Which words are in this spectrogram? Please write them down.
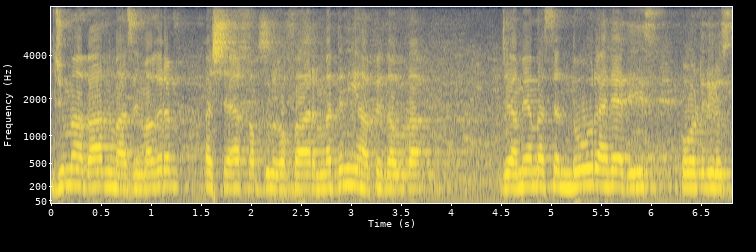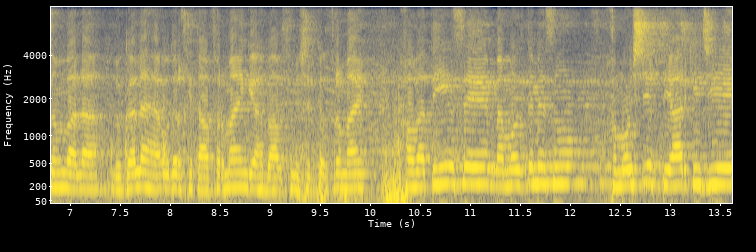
جمعہ بعد نماز مغرب الشیخ عبدالغفار مدنی حافظ اللہ جامعہ مسجد نور اہل حدیث کوٹلی رسم والا جو گلا ہے، ادھر خطاب فرمائیں گے، احباب اس میں شرکت فرمائیں۔ خواتین سے میں ملتمس ہوں، خاموشی اختیار کیجیے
